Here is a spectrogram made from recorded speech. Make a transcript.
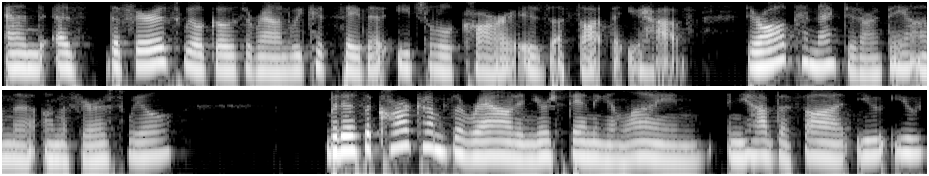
And as the Ferris wheel goes around, we could say that each little car is a thought that you have. They're all connected, aren't they, on the on the Ferris wheel? But as the car comes around and you're standing in line and you have the thought, you you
